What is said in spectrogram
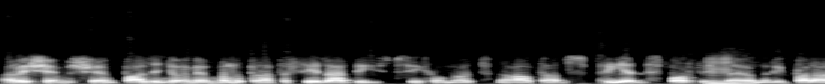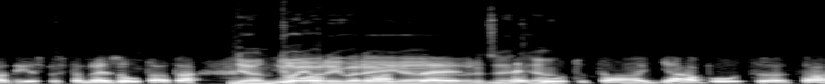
ar visiem šiem paziņojumiem, manuprāt, tas ir radījis psihoemocionāli tādu spriedzi sportistē mm. un arī parādījies pēc tam rezultātā. Jā, nu, to jau arī varēja redzēt. Nebūtu jā. tā jābūt, tā,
